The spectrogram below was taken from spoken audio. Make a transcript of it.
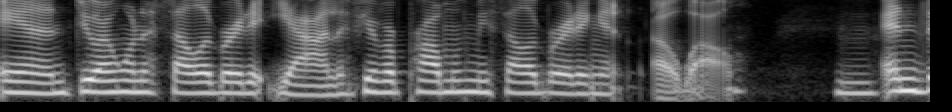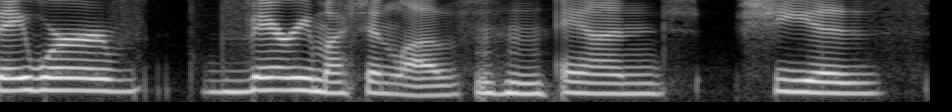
And do I want to celebrate it? Yeah. And if you have a problem with me celebrating it, oh well. Mm-hmm. And they were very much in love. And she is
